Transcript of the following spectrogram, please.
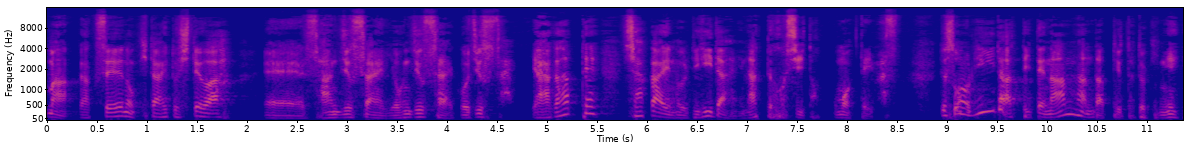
まあ、学生への期待としては、えー、30歳、40歳、50歳、やがて社会のリーダーになってほしいと思っています。で、そのリーダーって一体何なんだって言った時に、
